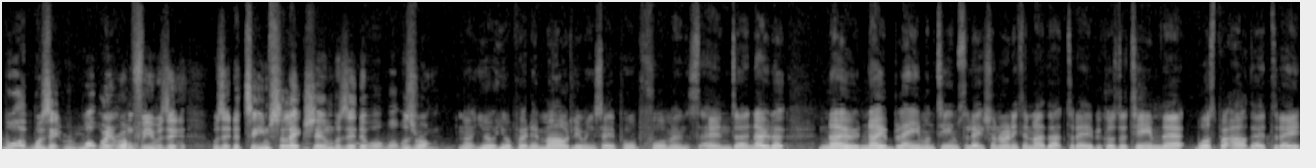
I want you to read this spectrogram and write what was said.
what was it? What went wrong for you? Was it was it the team selection? Was it the, what, was wrong? No, you're, you're putting it mildly when you say poor performance. And uh, no, look, no no blame on team selection or anything like that today because the team that was put out there today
